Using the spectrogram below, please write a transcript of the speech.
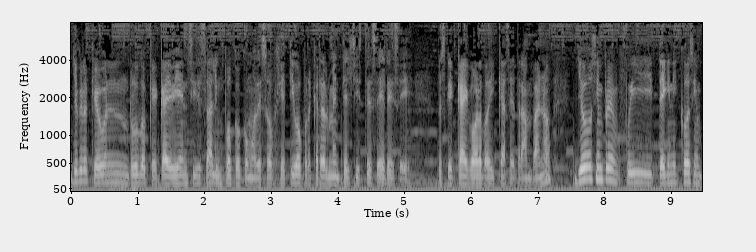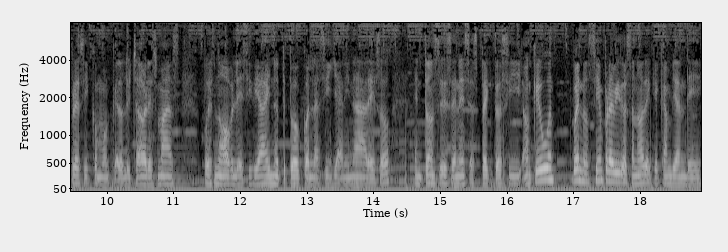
Yo creo que un rudo que cae bien sí sale un poco como de su objetivo porque realmente el chiste es ser ese pues que cae gordo y que hace trampa, ¿no? Yo siempre fui técnico, siempre así como que los luchadores más pues nobles y de ay no te pego con la silla ni nada de eso. Entonces en ese aspecto sí, aunque hubo, bueno, siempre ha habido eso, ¿no? De que cambian de,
